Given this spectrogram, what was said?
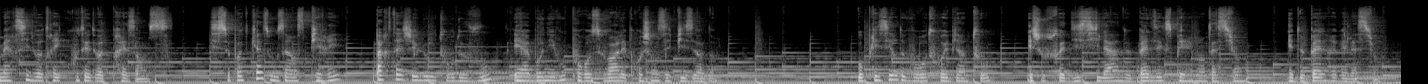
Merci de votre écoute et de votre présence. Si ce podcast vous a inspiré, partagez-le autour de vous et abonnez-vous pour recevoir les prochains épisodes. Au plaisir de vous retrouver bientôt et je vous souhaite d'ici là de belles expérimentations et de belles révélations.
